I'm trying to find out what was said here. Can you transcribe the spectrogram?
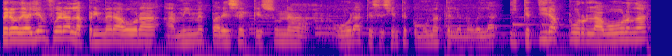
pero de ahí en fuera la primera hora a mí me parece que es una hora que se siente como una telenovela y que tira por la borda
